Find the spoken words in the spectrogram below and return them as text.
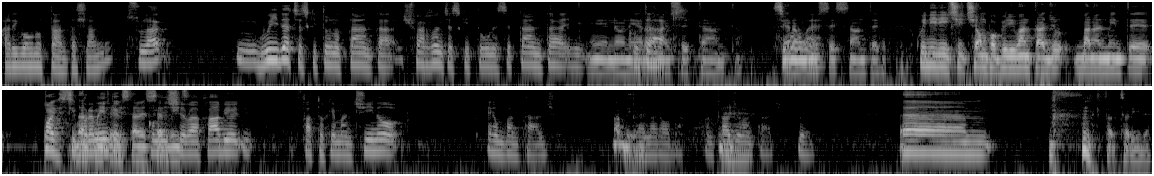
Arriva un 80 Shang? Sulla mm, guida c'è scritto un 80, Schwarzman c'è scritto un 70 e, E non era nel 70. Secondo era me. un 60. Quindi dici c'è un po' più di vantaggio banalmente Poi punto sicuramente, di vista del come servizio. diceva Fabio, il fatto che Mancino è un vantaggio. Va bene. Bella roba. Vantaggio, vantaggio. Bene. Ehm, Mi ha fatto ridere.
